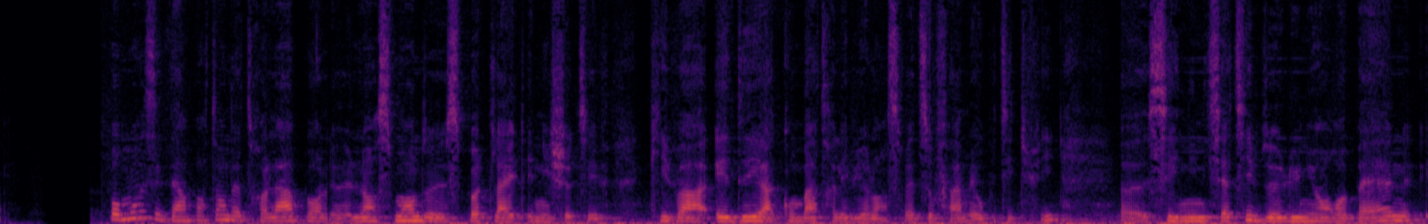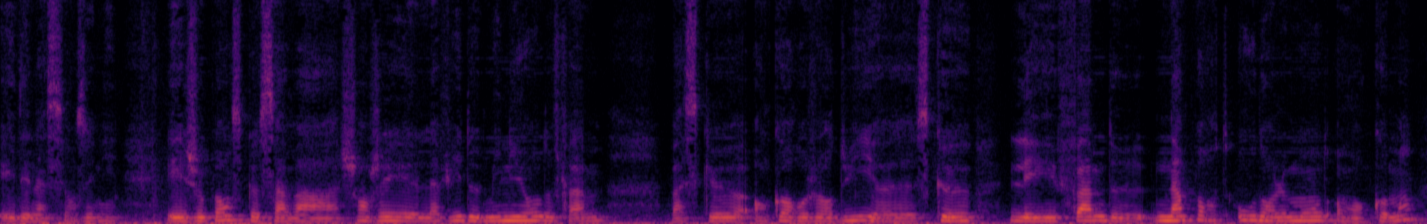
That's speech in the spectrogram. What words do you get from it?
Pour moi, c'était important d'être là pour le lancement de Spotlight Initiative qui va aider à combattre les violences faites aux femmes et aux petites filles. Euh, c'est une initiative de l'Union européenne et des Nations unies. Et je pense que ça va changer la vie de millions de femmes parce que encore aujourd'hui, euh, ce que les femmes de n'importe où dans le monde ont en commun,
